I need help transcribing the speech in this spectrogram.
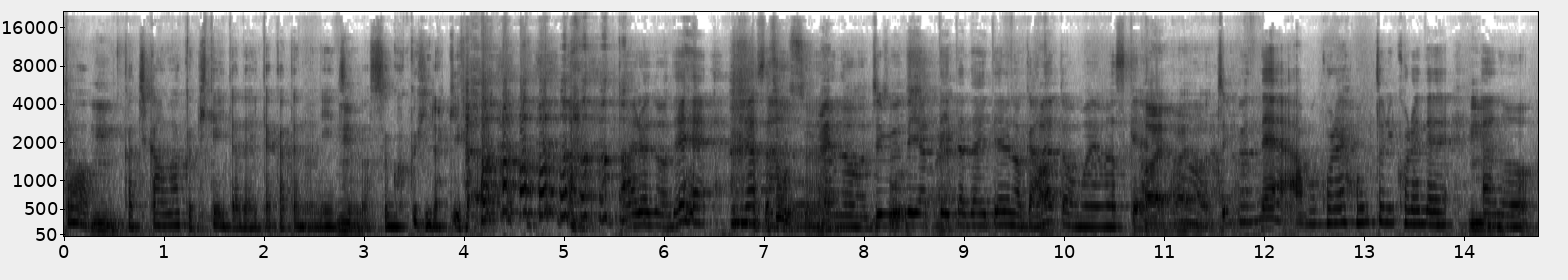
と、うん。価値観ワーク来ていただいた方の人数はすごく開きが、あるので皆さん、ね。あの自分でやっていただいてるのかなと思いますけれども、はいはいはい。はい自分であもうこれ本当にこれで、うん。あの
